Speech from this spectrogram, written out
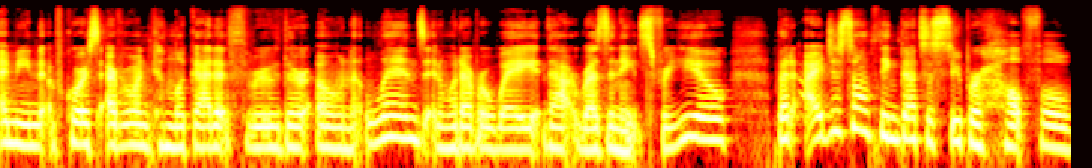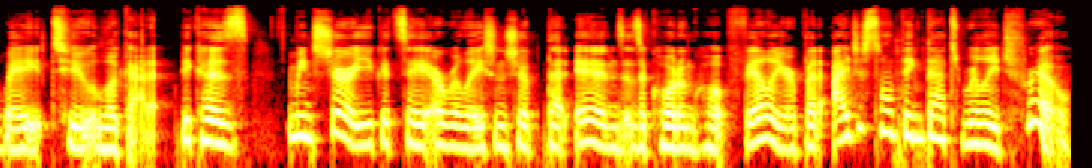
I mean, of course, everyone can look at it through their own lens in whatever way that resonates for you. But I just don't think that's a super helpful way to look at it because, I mean, sure, you could say a relationship that ends is a quote unquote failure, but I just don't think that's really true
